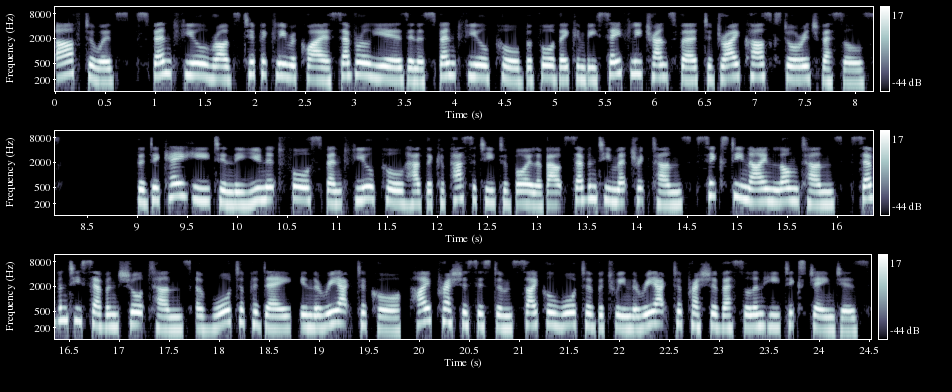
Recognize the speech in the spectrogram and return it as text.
Afterwards, spent fuel rods typically require several years in a spent fuel pool before they can be safely transferred to dry cask storage vessels. The decay heat in the Unit 4 spent fuel pool had the capacity to boil about 70 metric tons 69 long tons, 77 short tons of water per day. In the reactor core, high-pressure systems cycle water between the reactor pressure vessel and heat exchangers.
